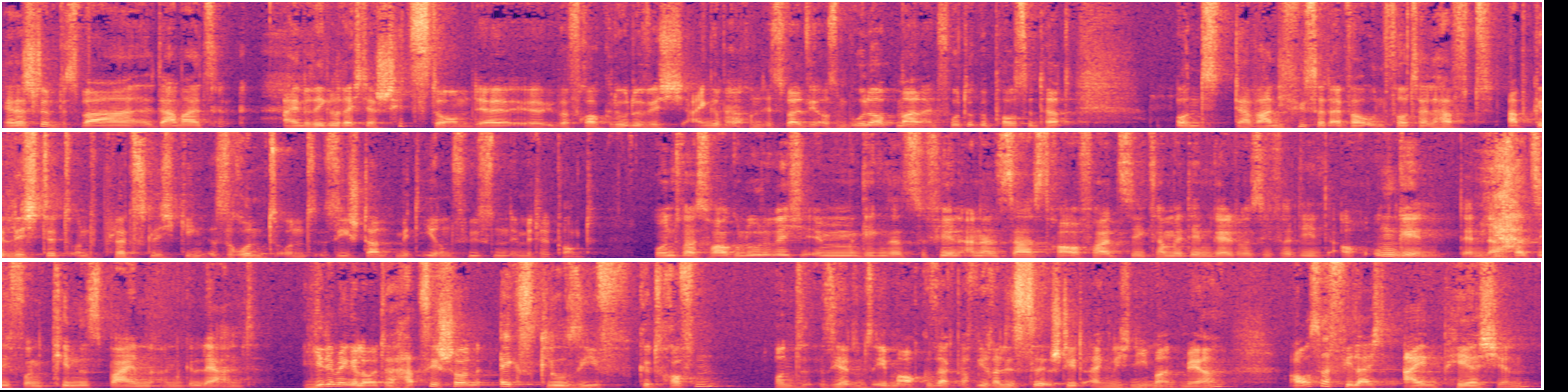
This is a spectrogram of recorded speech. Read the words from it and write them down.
Ja, das stimmt. Es war damals ein regelrechter Shitstorm, der äh, über Frau Ludewig eingebrochen ja. ist, weil sie aus dem Urlaub mal ein Foto gepostet hat. Und da waren die Füße halt einfach unvorteilhaft abgelichtet und plötzlich ging es rund und sie stand mit ihren Füßen im Mittelpunkt. Und was Frau Ludwig im Gegensatz zu vielen anderen Stars drauf hat, sie kann mit dem Geld, was sie verdient, auch umgehen. Denn das ja. hat sie von Kindesbeinen an gelernt. Jede Menge Leute hat sie schon exklusiv getroffen. Und sie hat uns eben auch gesagt, auf ihrer Liste steht eigentlich niemand mehr. Außer vielleicht ein Pärchen,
